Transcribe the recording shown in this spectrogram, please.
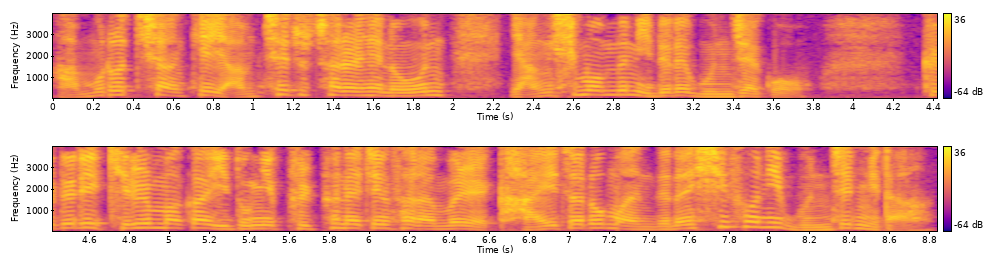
아무렇지 않게 얌체 주차를 해놓은 양심 없는 이들의 문제고 그들이 길을 막아 이동이 불편해진 사람을 가해자로 만드는 시선이 문제입니다.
